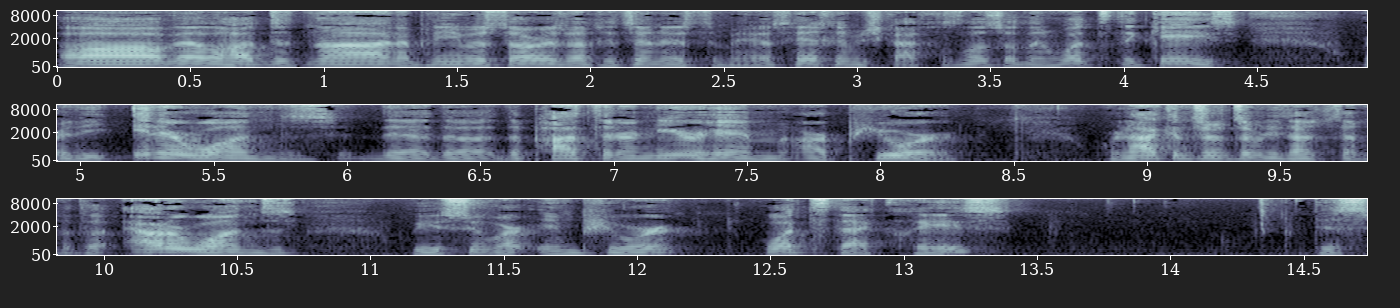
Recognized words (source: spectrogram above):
Ah, so then what's the case where the inner ones, the, the, the pots that are near him are pure? We're not concerned somebody touched them, but the outer ones we assume are impure. What's that case? This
